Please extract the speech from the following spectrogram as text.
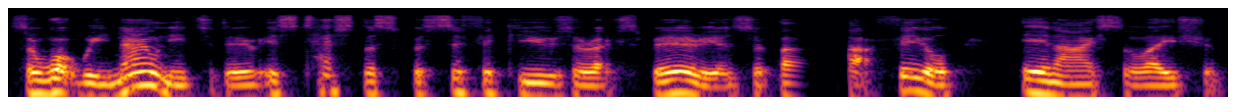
So what we now need to do is test the specific user experience of that, that field in isolation.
